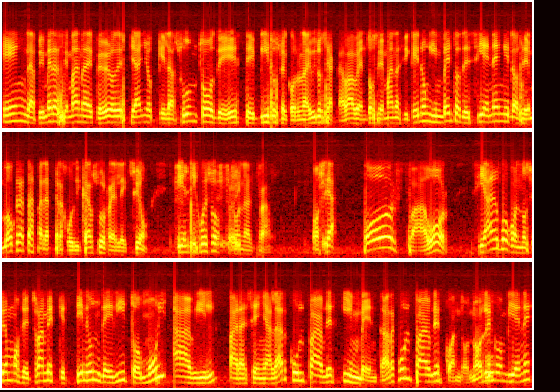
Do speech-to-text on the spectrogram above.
en la primera semana de febrero de este año que el asunto de este virus, el coronavirus, se acababa en dos semanas y que era un invento de CNN y los demócratas para perjudicar su reelección? ¿Quién dijo eso? Donald Trump. O sea, por favor, si algo conocemos de Trump es que tiene un dedito muy hábil para señalar culpables, inventar culpables cuando no le conviene,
